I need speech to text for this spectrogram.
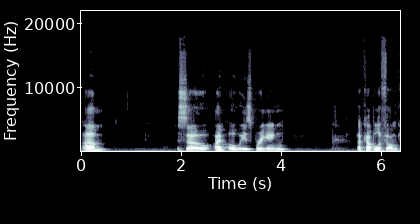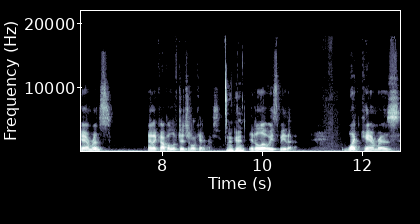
Um, so I'm always bringing a couple of film cameras and a couple of digital cameras. Okay. It'll always be that. What cameras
